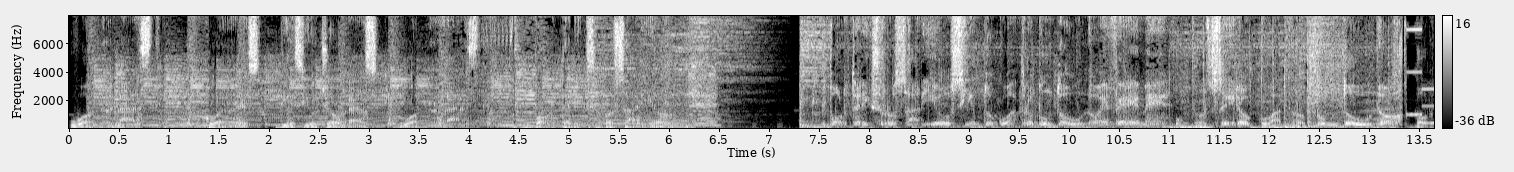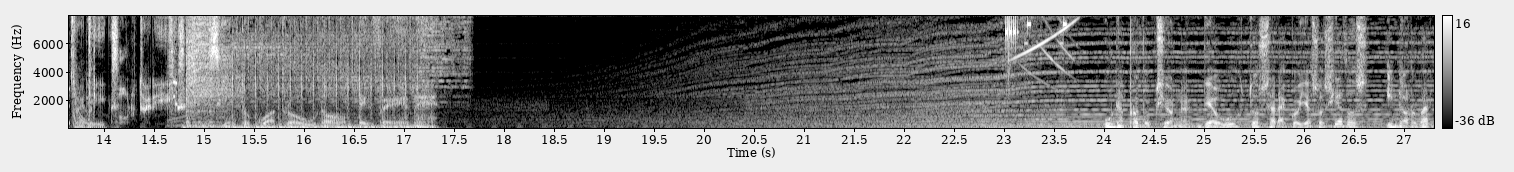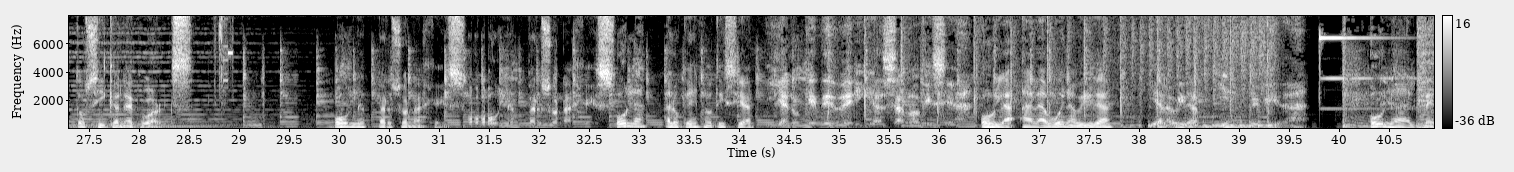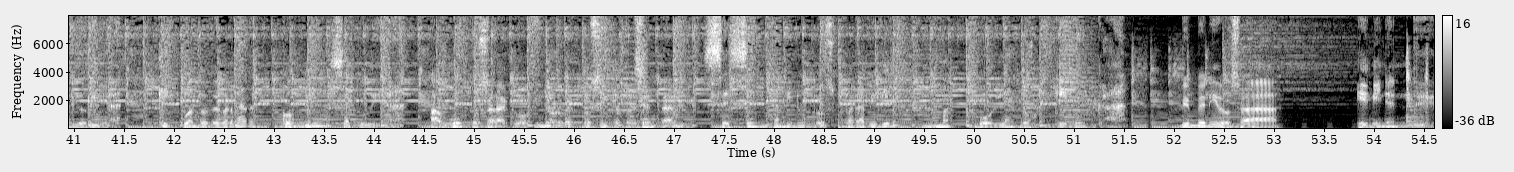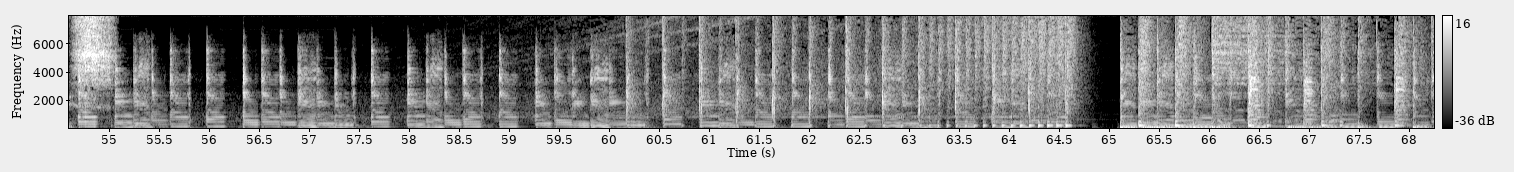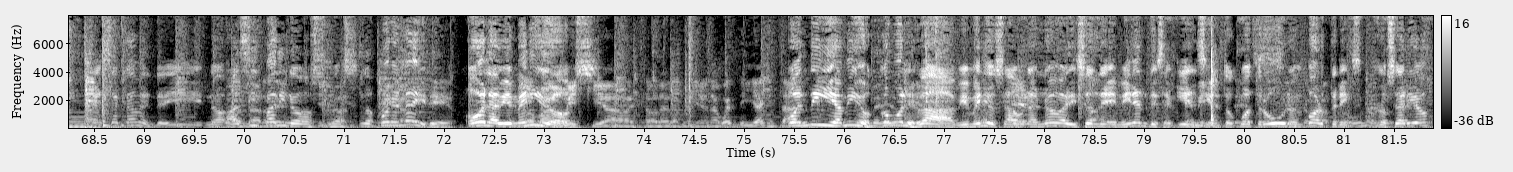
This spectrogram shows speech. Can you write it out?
Wanderlust. Jueves, 18 horas. Wanderlust. Vorterix Rosario. Vorterix Rosario 104.1 FM 104.1 Vorterix Vorterix 104.1 FM Una producción de Augusto Zaraco y Asociados y Norberto Sica Networks. Hola personajes. Hola personajes. Hola a lo que es noticia y a lo que debería ser noticia. Hola a la buena vida y a la vida bien vivida. Hola al mediodía, que es cuando de verdad comienza tu día. Augusto Zaraco y Norberto Sica presentan 60 minutos para vivir más volados que nunca. Bienvenidos a Eminentes. Pali nos, nos, nos pone al aire. Hola, bienvenidos. Whisky a esta hora de la mañana. Buen día, ¿qué tal? Buen día amigos, Buen ¿cómo día. les va? Bienvenidos a Bien. una nueva edición de Eminentes aquí en Eminentes, 104.1 en 104.1, Portrix, Rosario.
